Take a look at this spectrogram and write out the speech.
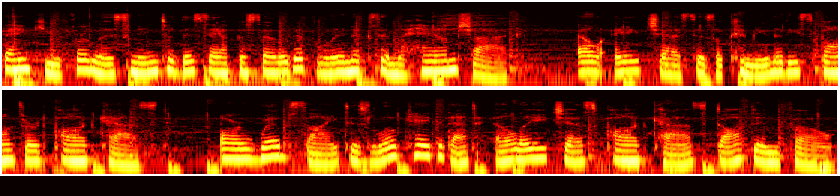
Thank you for listening to this episode of Linux in the Ham Shack. LHS is a community sponsored podcast. Our website is located at lhspodcast.info.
